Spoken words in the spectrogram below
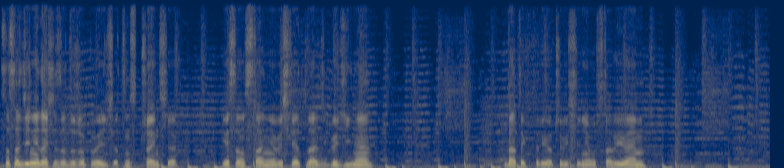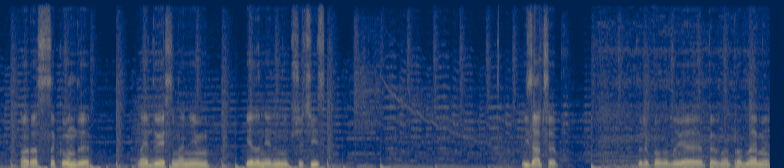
W zasadzie nie da się za dużo powiedzieć o tym sprzęcie. Jest on w stanie wyświetlać godzinę, datę, której oczywiście nie ustawiłem, oraz sekundy. Znajduje się na nim jeden jedyny przycisk i zaczep, który powoduje pewne problemy.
